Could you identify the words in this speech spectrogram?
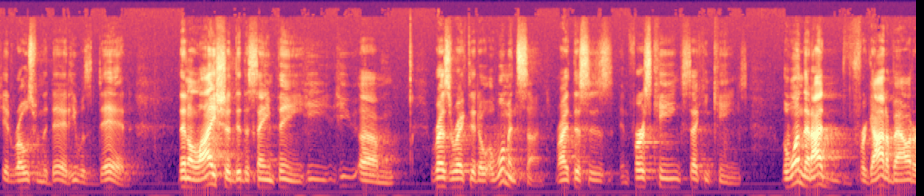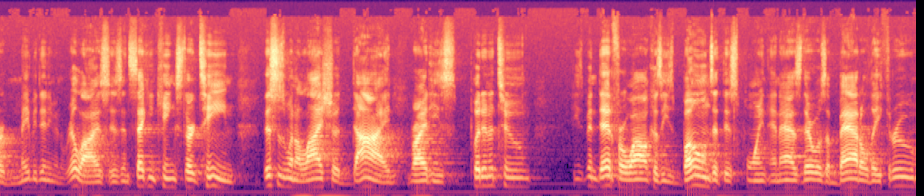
kid rose from the dead. He was dead. Then Elisha did the same thing. He, he um, resurrected a, a, woman's son, right? This is in First Kings, Second Kings. The one that I forgot about, or maybe didn't even realize, is in Second Kings 13. This is when Elisha died, right? He's put in a tomb. He's been dead for a while because he's bones at this point. and as there was a battle, they threw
